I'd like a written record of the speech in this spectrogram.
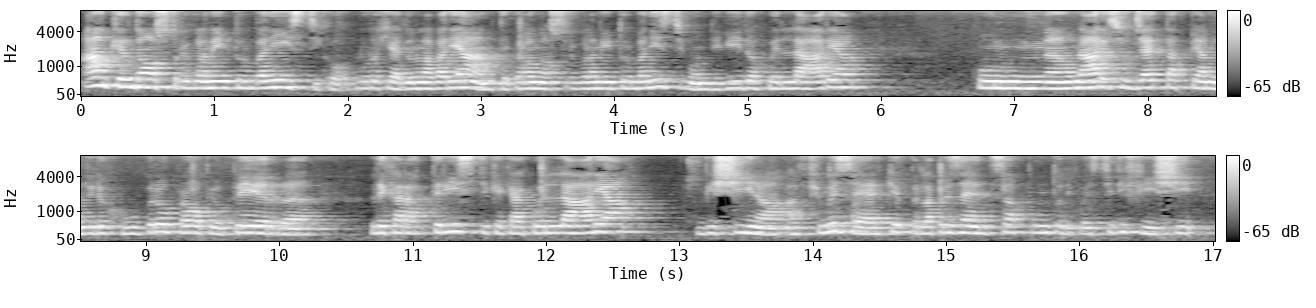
Anche il nostro regolamento urbanistico, loro chiedono la variante, però il nostro regolamento urbanistico individua quell'area con un, un'area soggetta a piano di recupero proprio per le caratteristiche che ha quell'area vicina al fiume Serchio e per la presenza appunto di questi edifici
